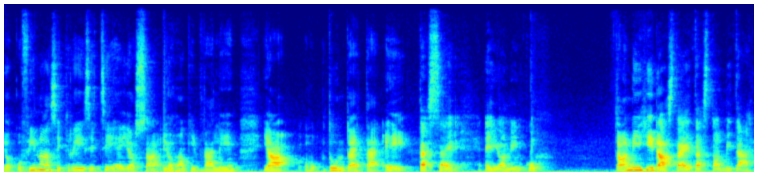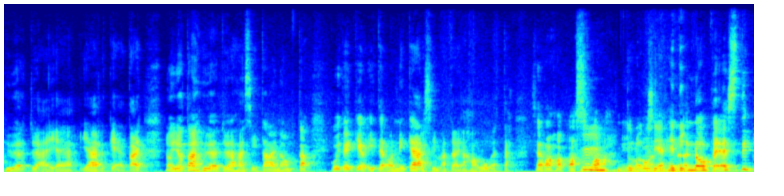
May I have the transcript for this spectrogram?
joku finanssikriisit siihen jossain johonkin väliin, ja tuntui, että ei, tässä ei, ei ole niinku tämä on niin hidasta, ei tästä ole mitään hyötyä ja järkeä. Tai, no jotain hyötyähän siitä aina on, mutta kuitenkin itse on niin kärsimätön ja haluaa, että se raha kasvaa mm, niin tuloksia heti. nopeasti.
